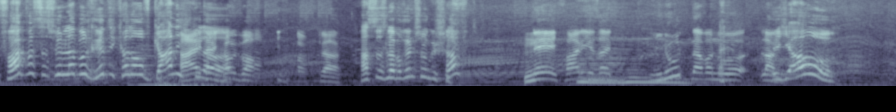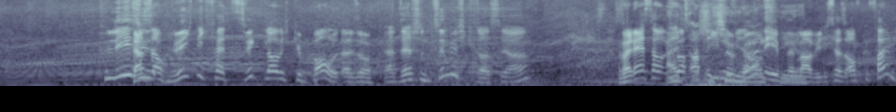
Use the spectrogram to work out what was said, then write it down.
fuck? Was ist das für ein Labyrinth? Ich komme darauf gar nicht Alter, ich komm klar. überhaupt nicht drauf klar. Hast du das Labyrinth schon geschafft? Nee, ich fahre hier seit Minuten, aber nur lang. Ich auch. Please. das ist auch richtig verzwickt, glaube ich, gebaut. Also, ja, der ist schon ziemlich krass, ja. weil der ist auch Als über verschiedene wieder Höhenebenen, ausfliege. Marvin. Ist dir das aufgefallen?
